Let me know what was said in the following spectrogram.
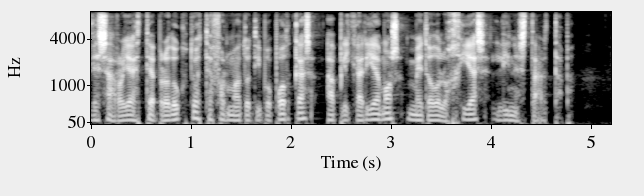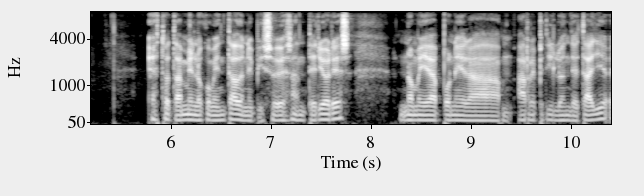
desarrollar este producto, este formato tipo podcast, aplicaríamos metodologías Lean Startup. Esto también lo he comentado en episodios anteriores. No me voy a poner a, repetirlo en detalle.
